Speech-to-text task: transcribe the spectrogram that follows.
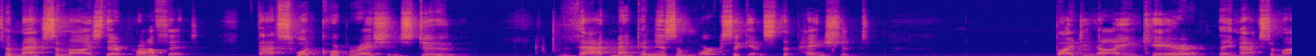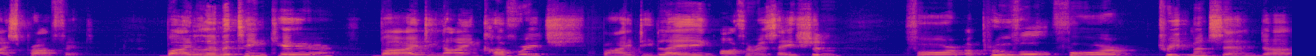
to maximize their profit. That's what corporations do. That mechanism works against the patient. By denying care, they maximize profit. By limiting care, by denying coverage, by delaying authorization for approval for treatments and, uh,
